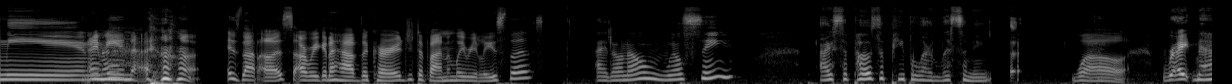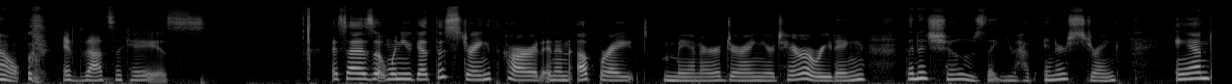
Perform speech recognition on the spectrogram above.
mean, I mean, is that us? Are we gonna have the courage to finally release this? I don't know. We'll see. I suppose the people are listening. Well, right now. if that's the case, It says when you get the strength card in an upright manner during your tarot reading, then it shows that you have inner strength and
